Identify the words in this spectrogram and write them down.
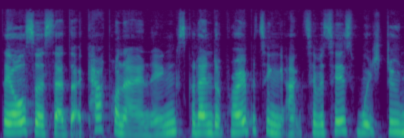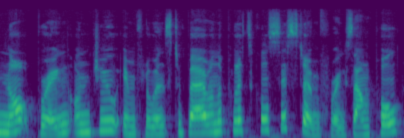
They also said that a cap on earnings could end up prohibiting activities which do not bring undue influence to bear on the political system, for example,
